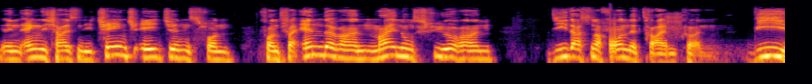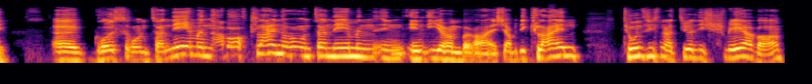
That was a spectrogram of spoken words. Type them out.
in Englisch heißen die Change Agents, von, von Veränderern, Meinungsführern, die das nach vorne treiben können. Wie äh, größere Unternehmen, aber auch kleinere Unternehmen in, in ihrem Bereich. Aber die kleinen tun sich natürlich schwerer,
